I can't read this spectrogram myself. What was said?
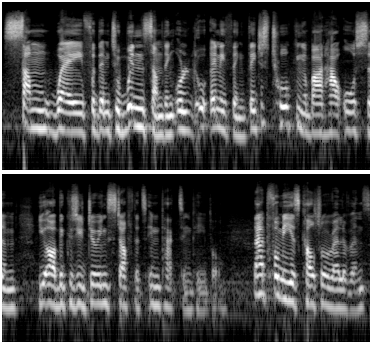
some way for them to win something or, or anything. They're just talking about how awesome you are because you're doing stuff that's impacting people. That for me is cultural relevance.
